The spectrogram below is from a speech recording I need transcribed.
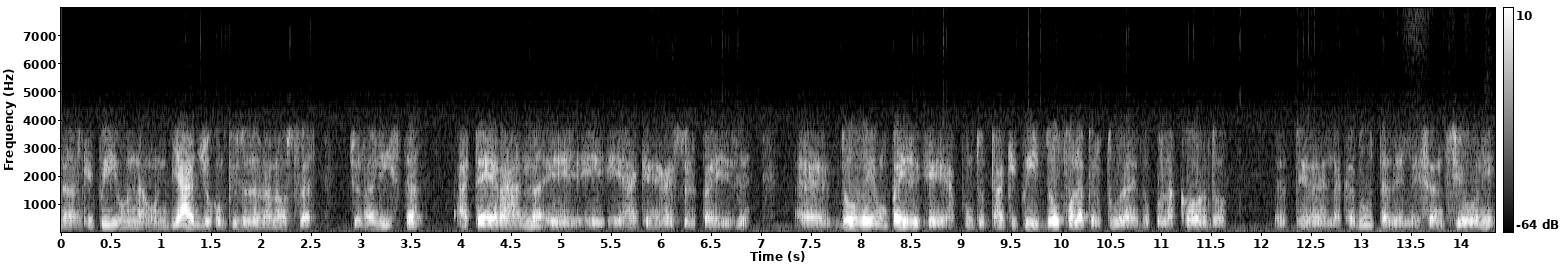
anche qui un, un viaggio compiuto da una nostra giornalista a Teheran e, e, e anche nel resto del paese, eh, dove un paese che appunto anche qui dopo l'apertura e dopo l'accordo eh, per la caduta delle sanzioni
